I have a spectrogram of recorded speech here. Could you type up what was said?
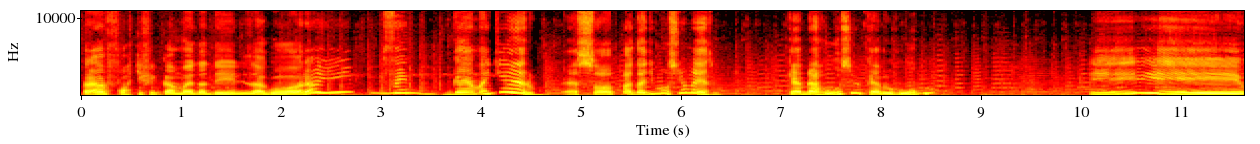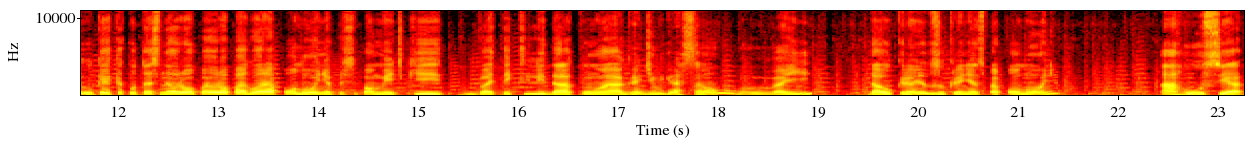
pra fortificar a moeda deles agora e vem- ganhar mais dinheiro. É só pagar de mocinho mesmo. Quebra a Rússia, quebra o rublo. E o que é que acontece na Europa? A Europa agora, a Polônia principalmente, que vai ter que lidar com a grande imigração aí da Ucrânia, dos ucranianos para a Polônia. A Rússia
